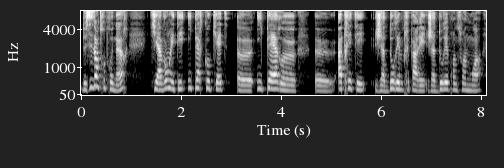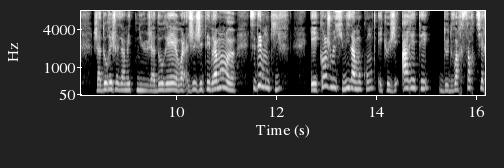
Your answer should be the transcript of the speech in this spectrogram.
de ces entrepreneurs qui avant étaient hyper coquettes, euh, hyper euh, euh. J'adorais me préparer, j'adorais prendre soin de moi, j'adorais choisir mes tenues, j'adorais... voilà, j'étais vraiment... C'était mon kiff. Et quand je me suis mise à mon compte et que j'ai arrêté de devoir sortir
